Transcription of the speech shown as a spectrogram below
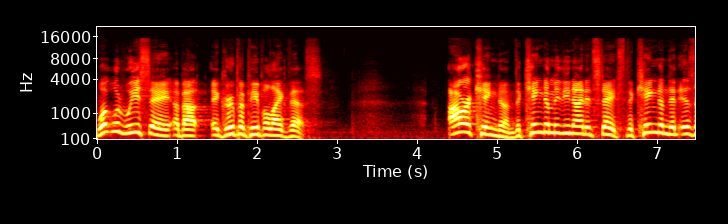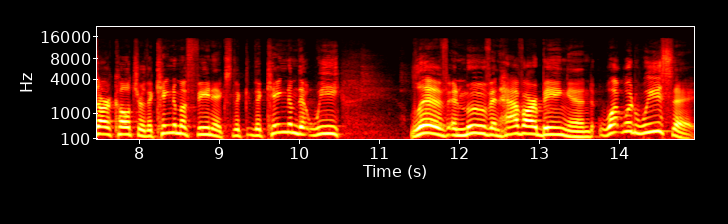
What would we say about a group of people like this? Our kingdom, the kingdom of the United States, the kingdom that is our culture, the kingdom of Phoenix, the, the kingdom that we live and move and have our being in, what would we say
